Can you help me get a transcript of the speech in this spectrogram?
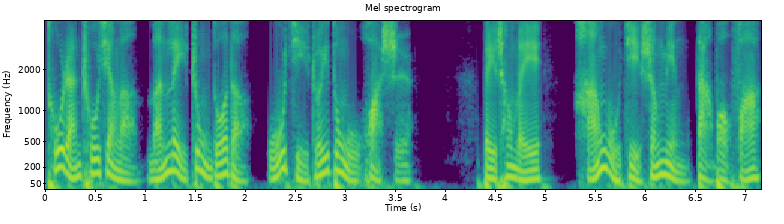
突然出现了门类众多的无脊椎动物化石，被称为寒武纪生命大爆发。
